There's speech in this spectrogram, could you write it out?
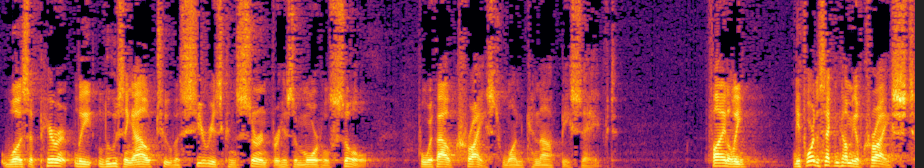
was apparently losing out to a serious concern for his immortal soul. For without Christ, one cannot be saved. Finally, before the second coming of Christ,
